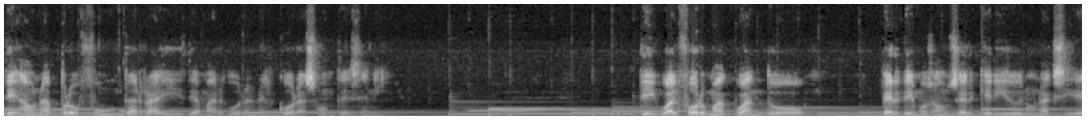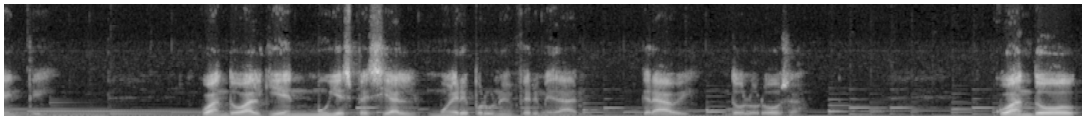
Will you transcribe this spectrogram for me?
deja una profunda raíz de amargura en el corazón de ese niño. De igual forma, cuando perdemos a un ser querido en un accidente, cuando alguien muy especial muere por una enfermedad grave, dolorosa, cuando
